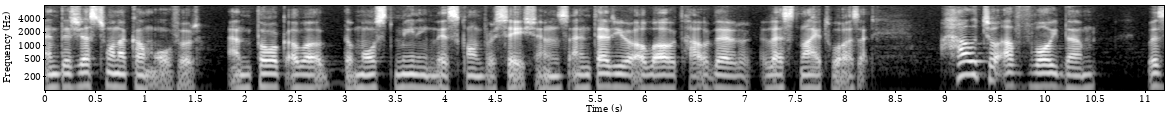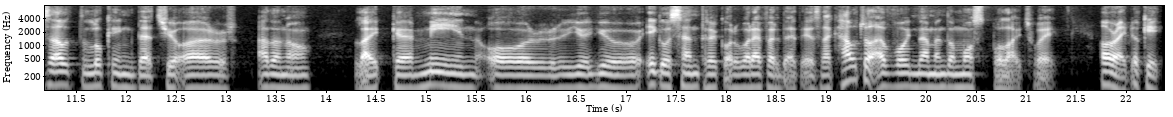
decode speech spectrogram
and they just want to come over and talk about the most meaningless conversations and tell you about how their last night was. How to avoid them without looking that you are, I don't know, like uh, mean or you, you're egocentric or whatever that is. Like how to avoid them in the most polite way. All right, okay.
